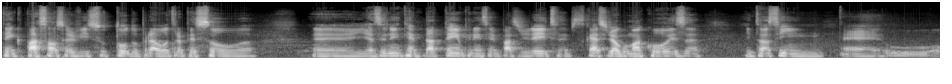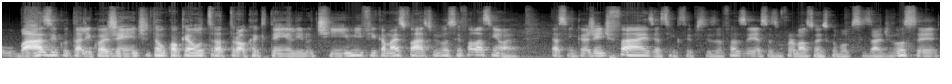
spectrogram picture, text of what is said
tem que passar o serviço todo para outra pessoa, é, e às vezes nem sempre dá tempo, nem sempre passa direito, sempre esquece de alguma coisa. Então, assim, é, o, o básico está ali com a gente, então qualquer outra troca que tem ali no time fica mais fácil de você falar assim, olha, é assim que a gente faz, é assim que você precisa fazer, essas informações que eu vou precisar de você.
